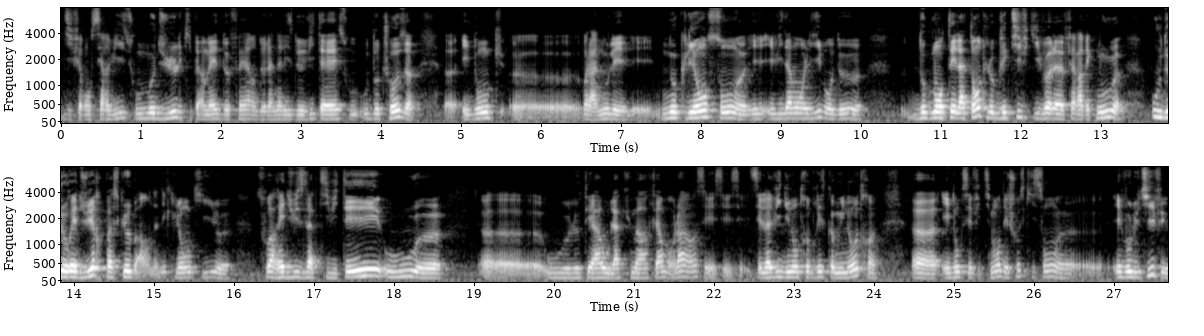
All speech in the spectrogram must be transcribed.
différents services ou modules qui permettent de faire de l'analyse de vitesse ou, d'autres choses. Euh, et donc, euh, voilà, nous, les, nos clients sont évidemment libres de d'augmenter l'attente, l'objectif qu'ils veulent faire avec nous, ou de réduire parce que bah, on a des clients qui soit réduisent l'activité ou euh, ou le TA ou l'ACUMA ferme. Voilà, hein, c'est la vie d'une entreprise comme une autre. Euh, et donc, c'est effectivement des choses qui sont euh, évolutives et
